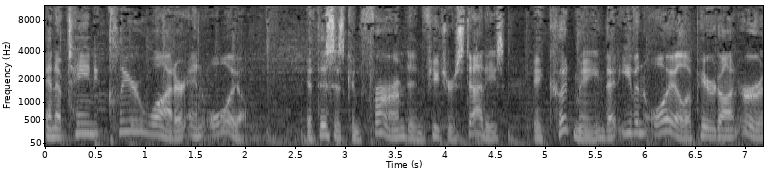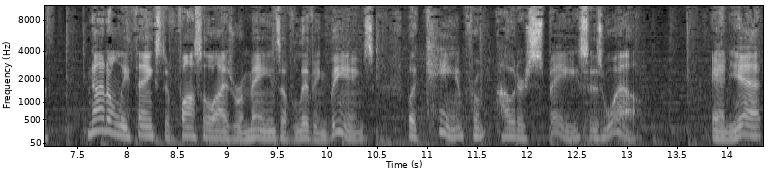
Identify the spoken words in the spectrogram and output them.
and obtained clear water and oil. If this is confirmed in future studies, it could mean that even oil appeared on Earth not only thanks to fossilized remains of living beings, but came from outer space as well. And yet,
